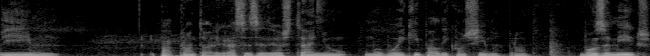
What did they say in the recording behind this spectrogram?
E pá, pronto, olha, graças a Deus tenho uma boa equipa ali com cima, pronto. Bons amigos.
